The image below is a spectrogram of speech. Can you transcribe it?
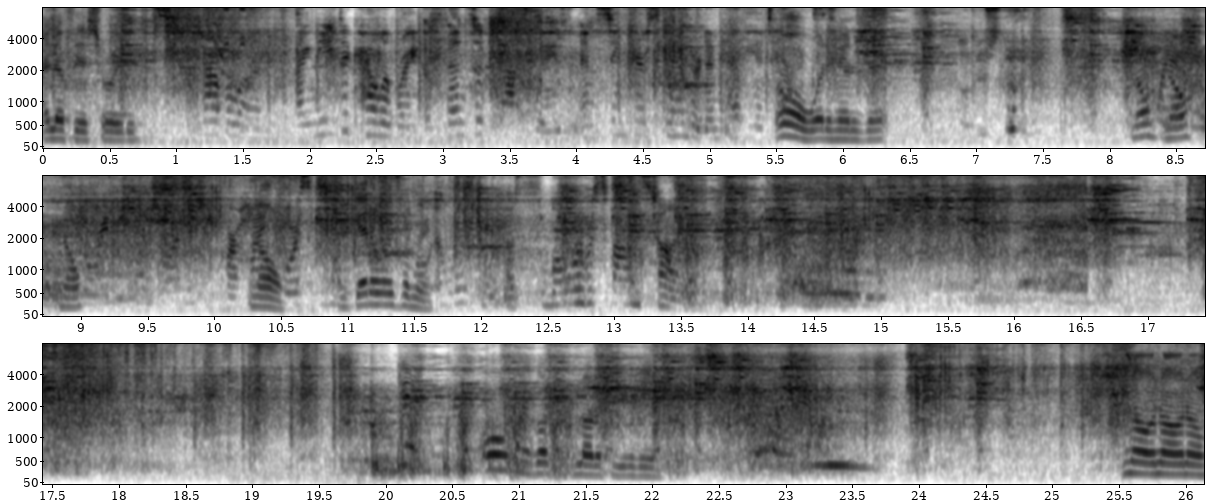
I love this already. Avalon, I need to calibrate offensive pathways and sync your standard and heavy. Oh, what the hell is that? Understood. No, no, no. No. Get away from me. A slower response time. Oh my god, there's a lot of people here. No, no, no.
